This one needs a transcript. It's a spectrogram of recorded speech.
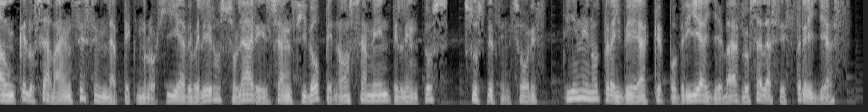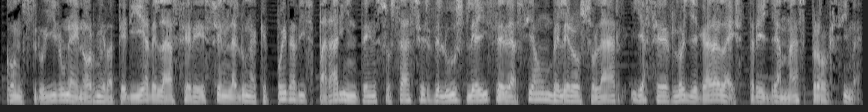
Aunque los avances en la tecnología de veleros solares han sido penosamente lentos, sus defensores tienen otra idea que podría llevarlos a las estrellas, construir una enorme batería de láseres en la Luna que pueda disparar intensos haces de luz láser hacia un velero solar y hacerlo llegar a la estrella más próxima.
